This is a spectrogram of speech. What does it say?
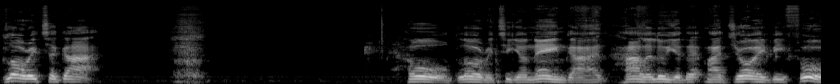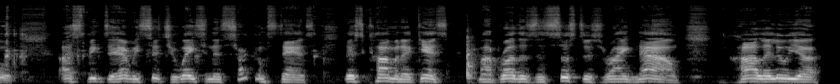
Glory to God. Oh, glory to your name, God. Hallelujah. That my joy be full. I speak to every situation and circumstance that's coming against my brothers and sisters right now. Hallelujah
